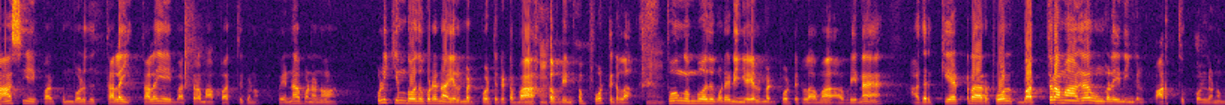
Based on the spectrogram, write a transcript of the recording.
ராசியை பார்க்கும் பொழுது தலை தலையை பத்திரமா பார்த்துக்கணும். அப்போ என்ன பண்ணணும்? குளிக்கும் போது கூட நான் ஹெல்மெட் போட்டுக்கிட்டோமா? அப்படின்னா போட்டுக்கலாம். தூங்கும் போது கூட நீங்க ஹெல்மெட் போட்டுக்கலாமா அப்படின்னா அதற்கேற்றார் போல் பத்திரமாக உங்களை நீங்கள் பார்த்து கொள்ளணும்.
